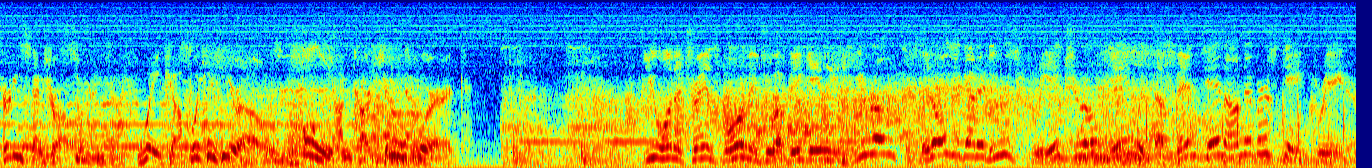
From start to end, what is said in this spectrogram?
8.30 Central. Surrender. Wake up with the heroes. Only on Cartoon Network. You want to transform into a big alien hero? Then all you gotta do is create your own game with the Ben 10 Omniverse Game Creator.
